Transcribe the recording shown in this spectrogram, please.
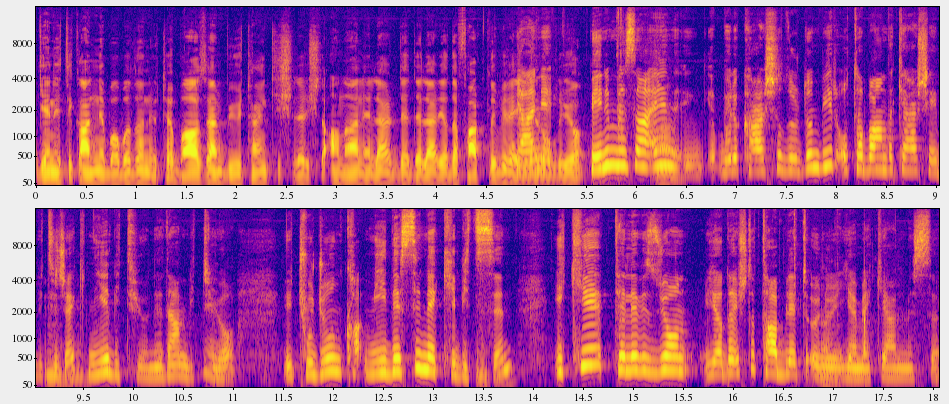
genetik anne babadan öte bazen büyüten kişiler işte anneanneler, dedeler ya da farklı bireyler Yani oluyor. benim mesela en böyle karşı durduğum bir o tabandaki her şey bitecek. Niye bitiyor? Neden bitiyor? E, Çocuğun midesi ne ki bitsin? İki televizyon ya da işte tablet önü yemek yenmesi. Ne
